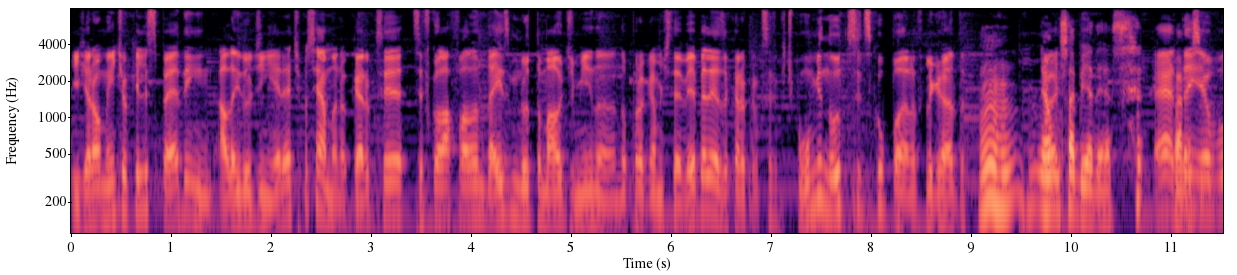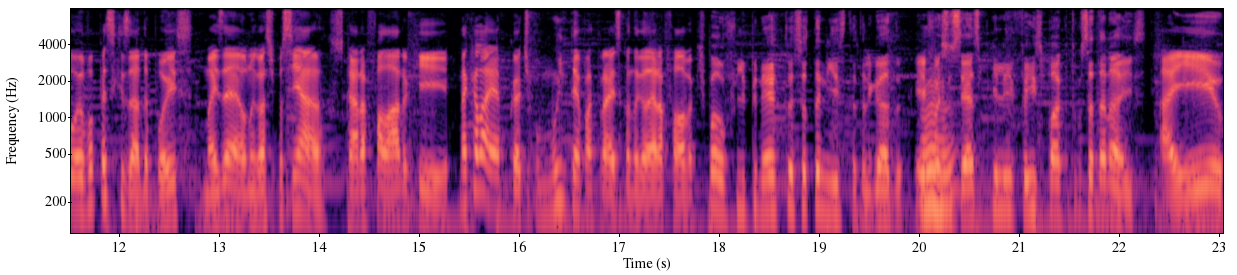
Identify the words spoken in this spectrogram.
E geralmente o que eles pedem, além do dinheiro, é tipo assim: ah, mano, eu quero que você. Você ficou lá falando 10 minutos mal de mim no, no programa de TV, beleza, cara. Eu quero que você fique tipo um minuto se desculpando, tá ligado? Uhum, eu não sabia dessa. É, tem, eu, vou, eu vou pesquisar depois. Mas é, um negócio tipo assim: ah, os caras falaram que. Naquela época, tipo, muito tempo atrás, quando a galera falava que, tipo, ah, o Felipe Neto é satanista, tá ligado? Ele uhum. foi sucesso porque ele fez pacto com Satanás. Aí,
